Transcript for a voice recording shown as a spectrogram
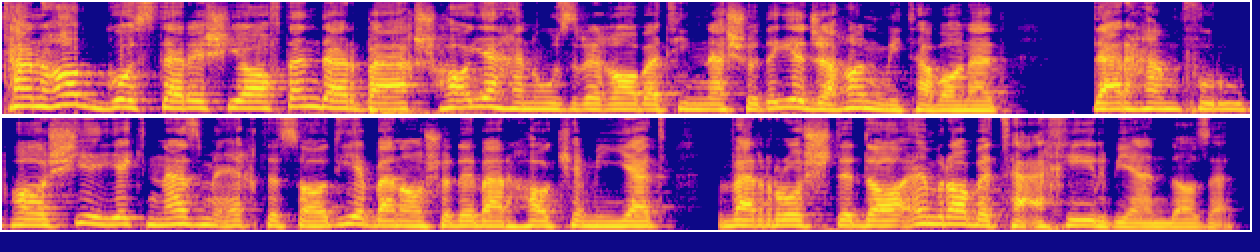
تنها گسترش یافتن در بخش های هنوز رقابتی نشده جهان می‌تواند در هم فروپاشی یک نظم اقتصادی بنا شده بر حاکمیت و رشد دائم را به تأخیر بیاندازد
